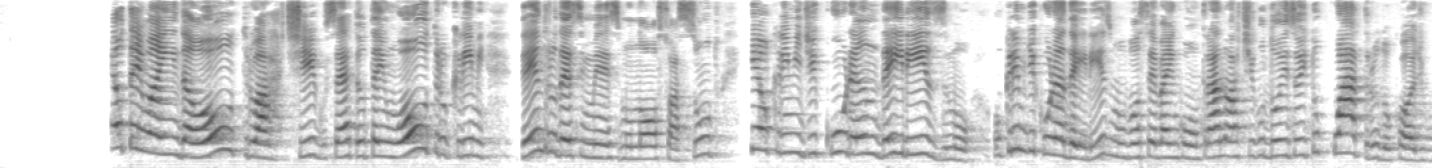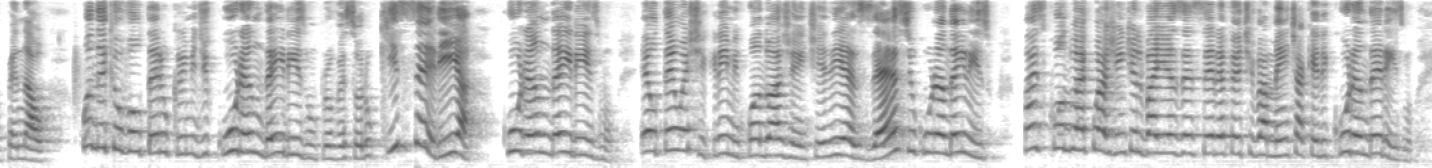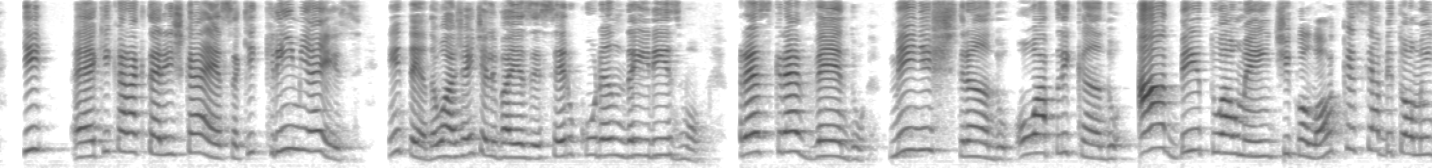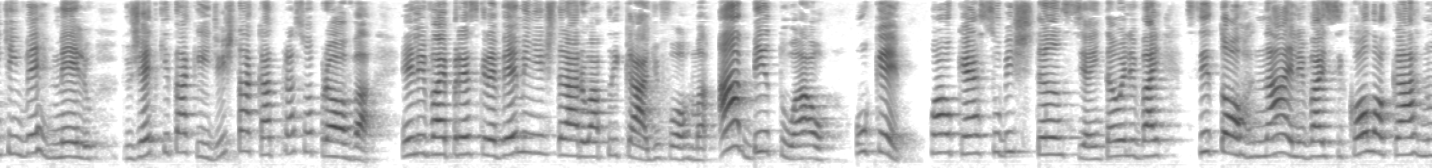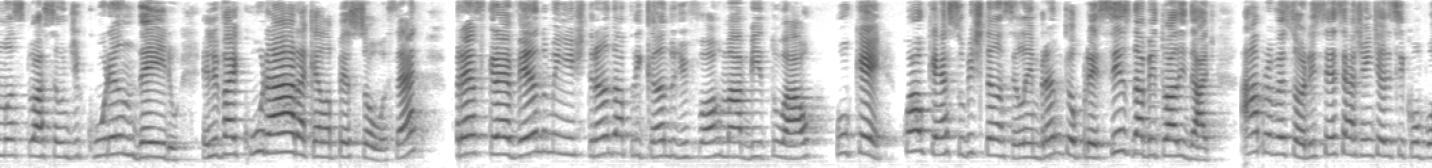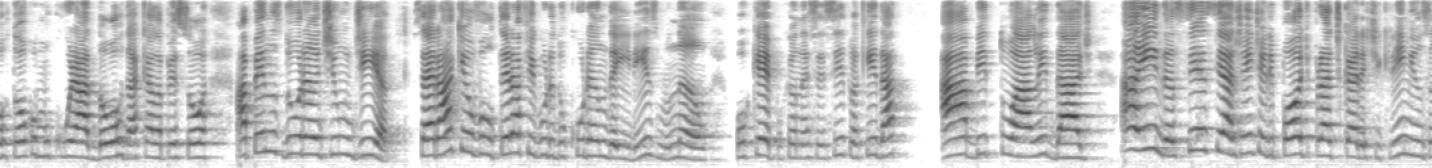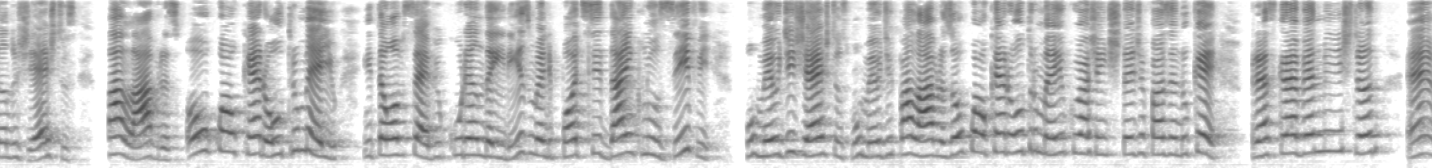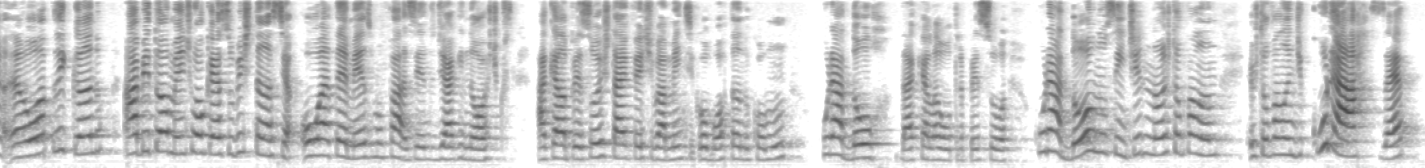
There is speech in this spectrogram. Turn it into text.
Eu tenho ainda outro artigo, certo? Eu tenho outro crime dentro desse mesmo nosso assunto, que é o crime de curandeirismo. O crime de curandeirismo você vai encontrar no artigo 284 do Código Penal. Quando é que eu vou ter o crime de curandeirismo, professor? O que seria curandeirismo? Eu tenho este crime quando a gente ele exerce o curandeirismo, mas quando é que a gente ele vai exercer efetivamente aquele curandeirismo? Que, é, que característica é essa? Que crime é esse? Entenda, o agente ele vai exercer o curandeirismo, prescrevendo, ministrando ou aplicando habitualmente, coloque esse habitualmente em vermelho, do jeito que está aqui, destacado para a sua prova. Ele vai prescrever, ministrar ou aplicar de forma habitual o que? Qualquer substância. Então, ele vai se tornar, ele vai se colocar numa situação de curandeiro. Ele vai curar aquela pessoa, certo? Prescrevendo, ministrando, aplicando de forma habitual o que? Qualquer substância. Lembrando que eu preciso da habitualidade. Ah, professor, e se esse agente ele se comportou como curador daquela pessoa apenas durante um dia? Será que eu vou ter a figura do curandeirismo? Não. Por quê? Porque eu necessito aqui da habitualidade. Ainda, se esse agente ele pode praticar este crime usando gestos, palavras ou qualquer outro meio. Então, observe, o curandeirismo ele pode se dar, inclusive, por meio de gestos, por meio de palavras ou qualquer outro meio que o agente esteja fazendo o quê? Prescrevendo, ministrando é, é, ou aplicando habitualmente qualquer substância ou até mesmo fazendo diagnósticos. Aquela pessoa está efetivamente se comportando como um curador daquela outra pessoa. Curador no sentido, não estou falando eu estou falando de curar, certo?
